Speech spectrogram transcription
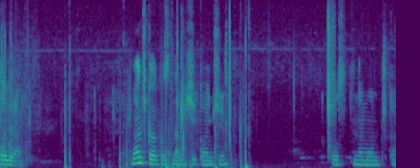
Dobra. Mączka kostna mi się kończy. Kostna mączka.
